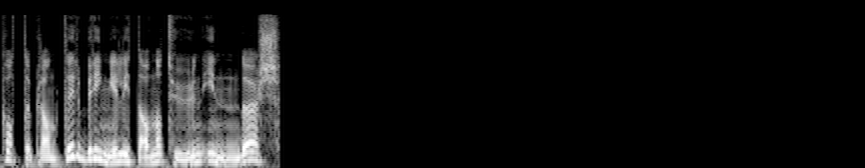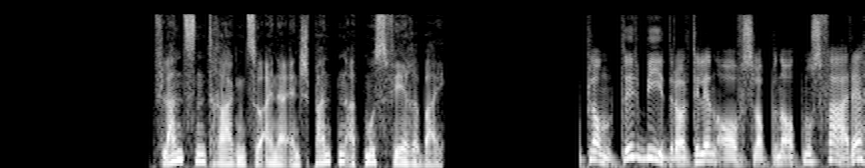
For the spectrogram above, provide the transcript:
Potteplanter bringer litt av naturen innendørs. Pflanzen tragen zu einer entspannten Atmosphäre bei. Planter bidrar til en avslappende atmosfære.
